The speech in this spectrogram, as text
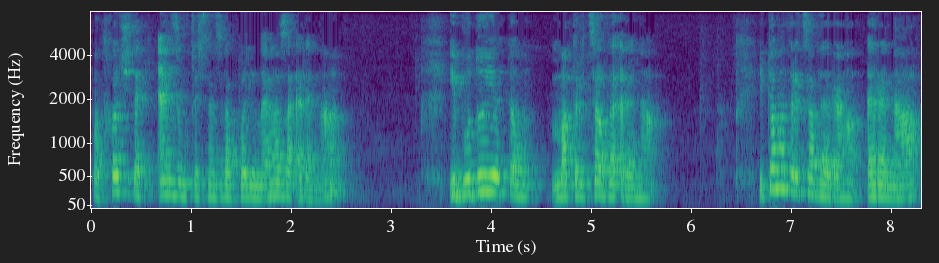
podchodzi taki enzym, który się nazywa polimeraza RNA i buduje tą matrycowe RNA. I to matrycowe RNA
